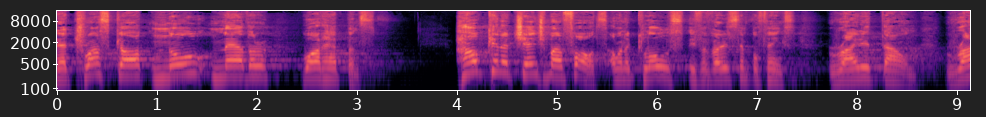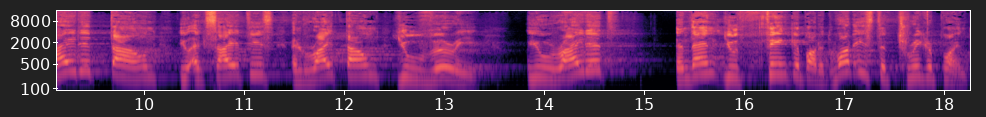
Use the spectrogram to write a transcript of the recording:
and I trust God no matter what happens. How can I change my thoughts? I want to close with a very simple things. Write it down. Write it down, your anxieties, and write down your worry. You write it, and then you think about it. What is the trigger point?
